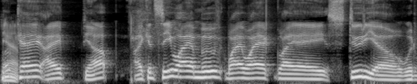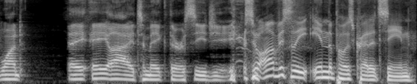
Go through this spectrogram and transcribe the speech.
Yeah. Okay. I yep. I could see why a move why why a, why a studio would want a AI to make their CG. so obviously in the post-credit scene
